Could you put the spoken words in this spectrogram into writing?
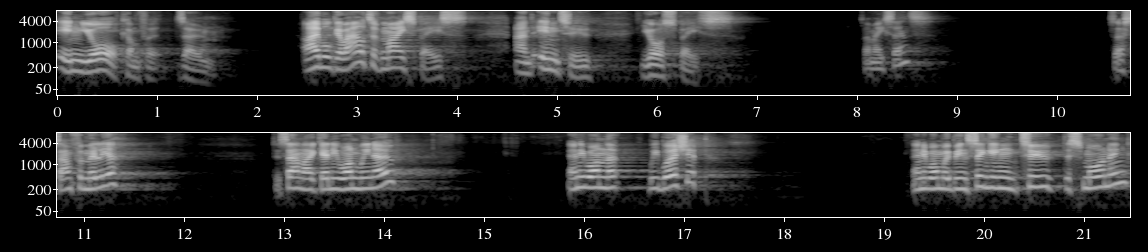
in your comfort zone. I will go out of my space and into your space. Does that make sense? Does that sound familiar? Does it sound like anyone we know? Anyone that we worship? Anyone we've been singing to this morning?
